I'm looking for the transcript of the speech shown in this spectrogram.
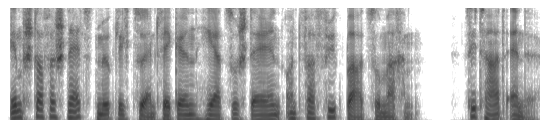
Impfstoffe schnellstmöglich zu entwickeln, herzustellen und verfügbar zu machen. Zitat Ende.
